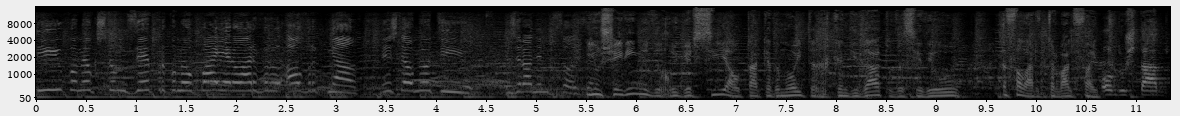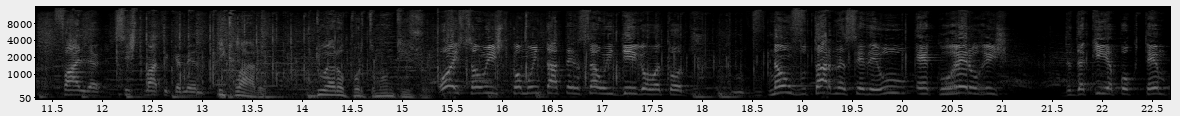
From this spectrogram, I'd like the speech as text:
tio, como eu costumo dizer, porque o meu pai era o Álvaro, Álvaro Cunhal. Este é o meu tio, o Jerónimo de Sousa. E um cheirinho de Rui Garcia, autarca da Moita, recandidato da CDU, a falar do trabalho feito. Onde o Estado falha sistematicamente. E claro, do aeroporto Montijo. Ouçam isto com muita atenção e digam a todos: não votar na CDU é correr o risco de daqui a pouco tempo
